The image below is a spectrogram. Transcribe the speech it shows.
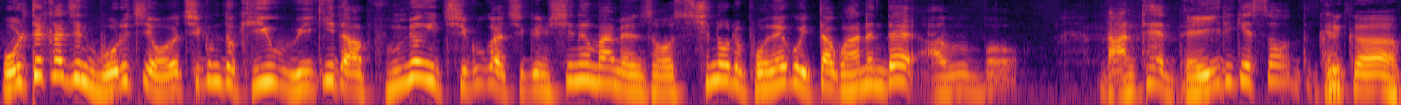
올 때까지는 모르지. 요 지금도 기후 위기다. 분명히 지구가 지금 신음하면서 신호를 보내고 있다고 하는데 아우 뭐 나한테 내일이겠어. 그러니까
